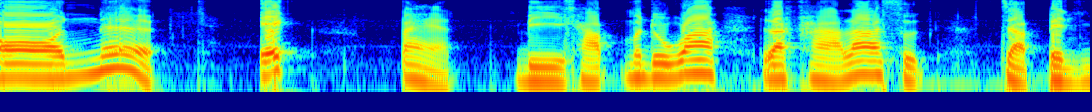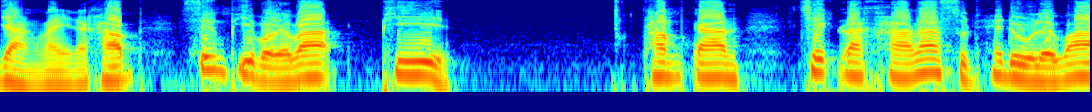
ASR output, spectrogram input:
Honor 8B ครับ มาดูว่าราคาล่าสุดจะเป็นอย่างไรนะครับ ซึ่งพี่บอกเลยว่าพี่ทำการเช็คราคาล่าสุดให้ดูเลยว่า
